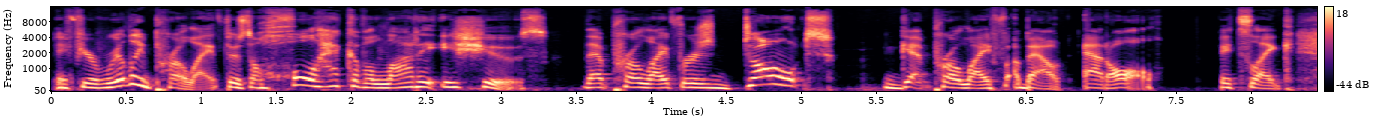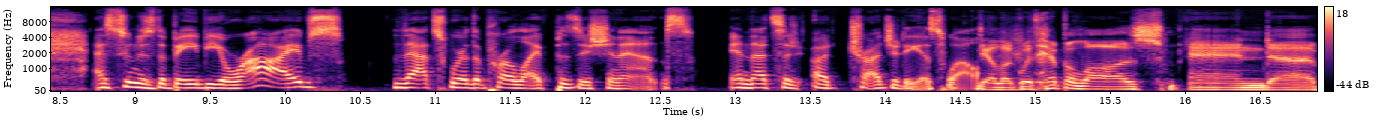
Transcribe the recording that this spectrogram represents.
If you're really pro life, there's a whole heck of a lot of issues that pro lifers don't get pro life about at all. It's like as soon as the baby arrives, that's where the pro life position ends. And that's a, a tragedy as well. Yeah, look, with HIPAA laws and uh,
